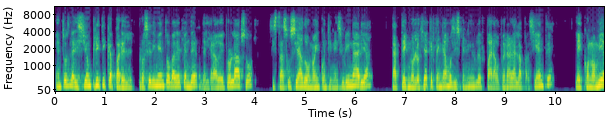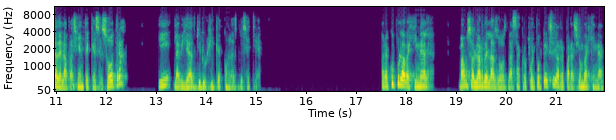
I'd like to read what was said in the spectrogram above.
Entonces, la decisión crítica para el procedimiento va a depender del grado de prolapso, si está asociado o no a incontinencia urinaria, la tecnología que tengamos disponible para operar a la paciente, la economía de la paciente, que esa es otra, y la habilidad quirúrgica con las que se tiene. Para cúpula vaginal, vamos a hablar de las dos, la sacrocolpopexia y la reparación vaginal.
